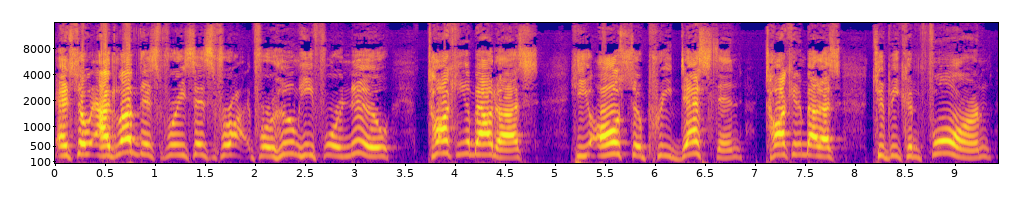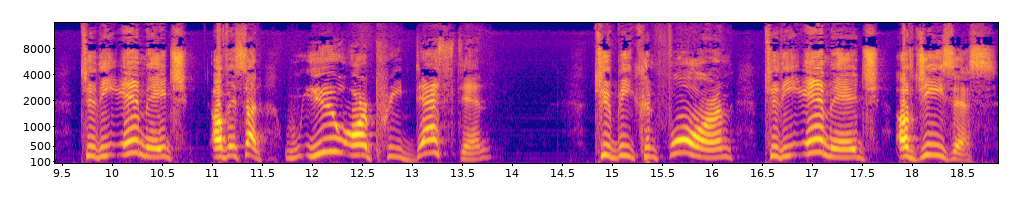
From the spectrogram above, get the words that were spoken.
And so I love this for he says, for, for whom he foreknew, talking about us, he also predestined, talking about us, to be conformed to the image of his son. You are predestined to be conformed to the image of Jesus,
